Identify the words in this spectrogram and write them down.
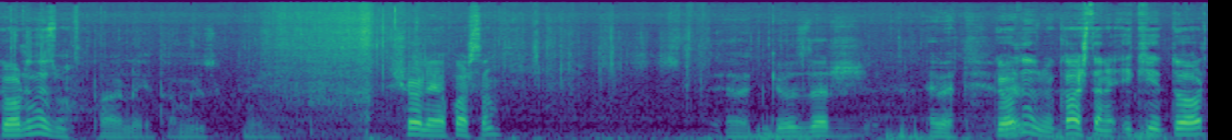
Gördünüz mü? Parlıyor tam gözükmüyor. Şöyle yaparsam. Evet gözler evet. Gördünüz mü? Kaç tane? 2, 4,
